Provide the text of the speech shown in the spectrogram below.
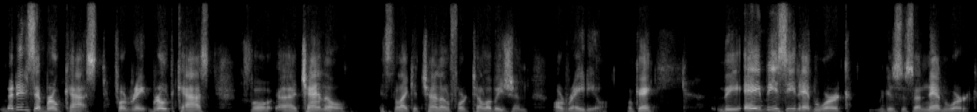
but it is a broadcast for broadcast for a channel. It's like a channel for television or radio, okay? The ABC network, because it's a network,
